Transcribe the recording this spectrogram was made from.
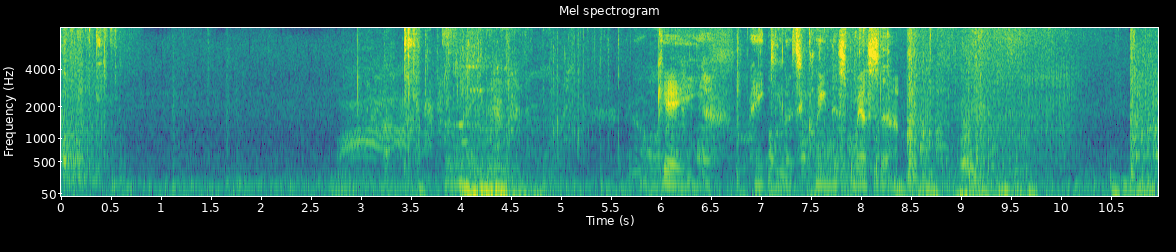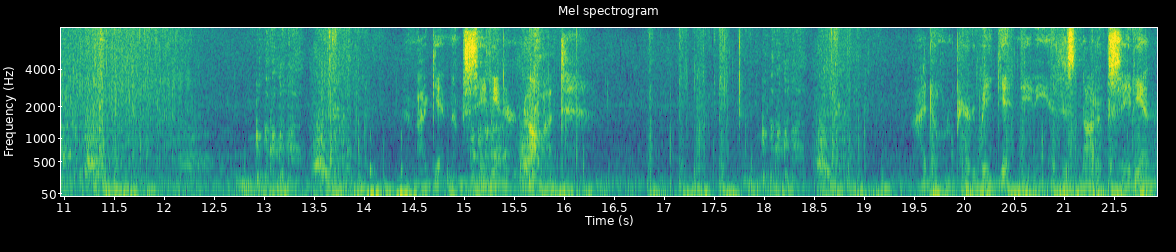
Okay, thank you. Let's clean this mess up. not obsidian?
